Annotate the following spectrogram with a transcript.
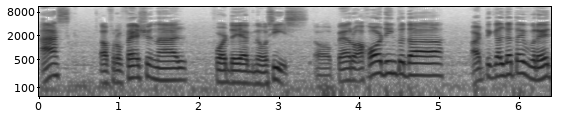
ask a professional for diagnosis. Uh, pero according to the article that I've read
